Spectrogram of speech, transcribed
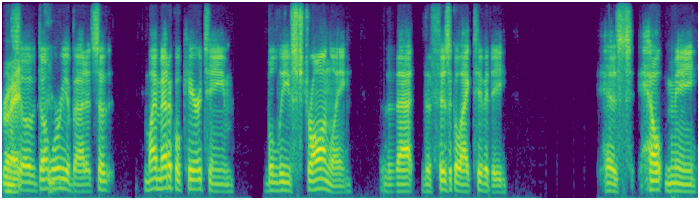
Right. So don't worry about it. So my medical care team believes strongly that the physical activity has helped me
